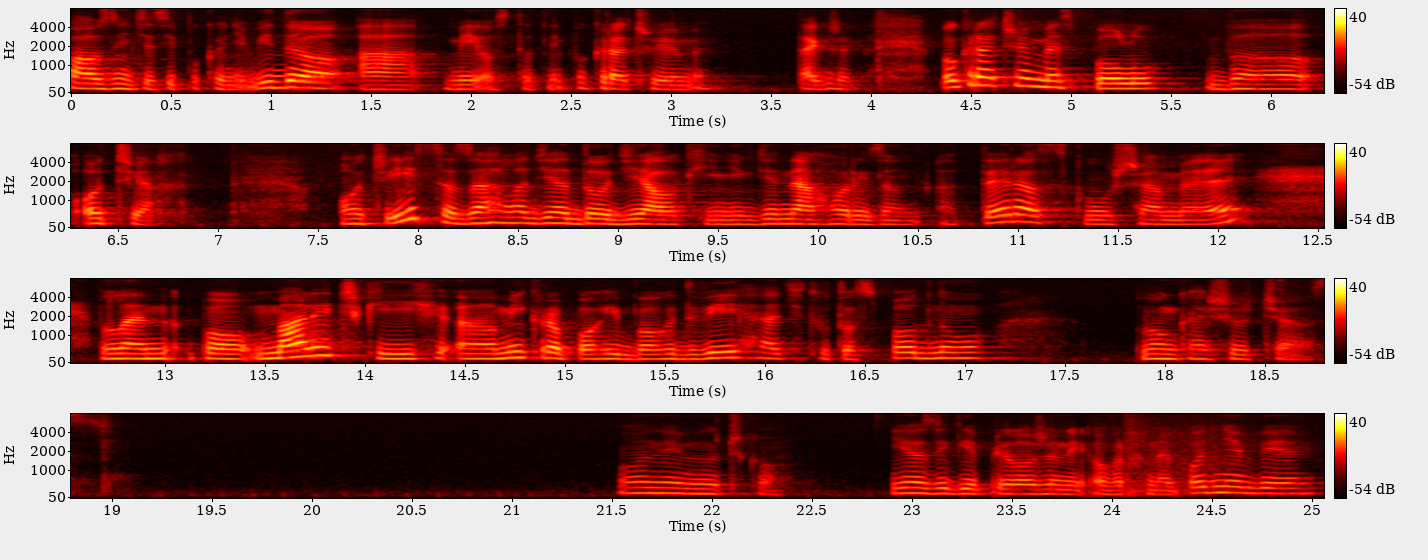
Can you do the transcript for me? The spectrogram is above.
Pauznite si pokojne video a my ostatní pokračujeme. Takže pokračujeme spolu v očiach. Oči sa zahľadia do diálky, niekde na horizont. A teraz skúšame len po maličkých e, mikropohyboch dvíhať túto spodnú vonkajšiu časť. Len jemnúčko. Jazyk je priložený o vrchné podnebie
